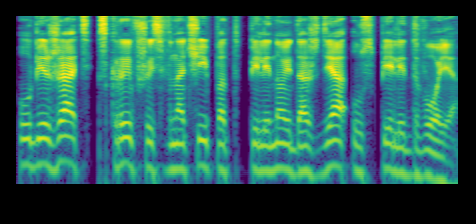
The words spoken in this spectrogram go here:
Убежать, скрывшись в ночи под пеленой дождя, успели двое.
